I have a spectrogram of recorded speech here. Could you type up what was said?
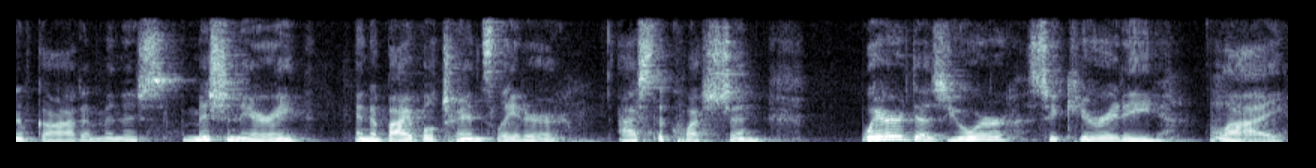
of God, a, missionary, and a Bible translator, ask the question Where does your security lie?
